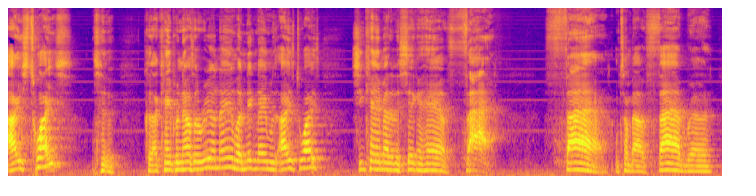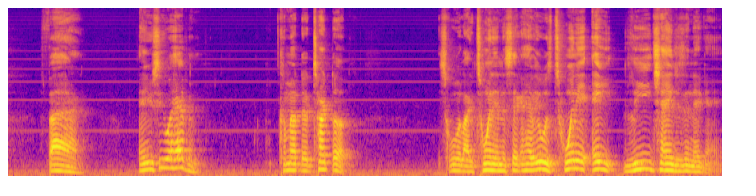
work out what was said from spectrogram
Ice twice, because I can't pronounce her real name. Her nickname is Ice twice. She came out in the second half five. Five. I'm talking about five, bro. Five. And you see what happened. Come out there turned up. Scored like 20 in the second half. It was 28 lead changes in that game.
